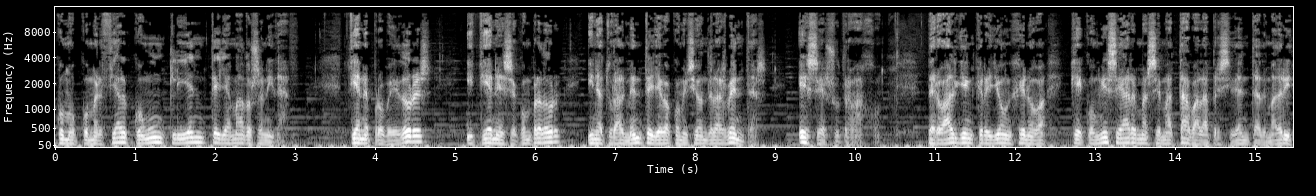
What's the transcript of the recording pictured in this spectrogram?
como comercial con un cliente llamado Sanidad. Tiene proveedores y tiene ese comprador y naturalmente lleva comisión de las ventas ese es su trabajo. Pero alguien creyó en Génova que con ese arma se mataba a la presidenta de Madrid,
